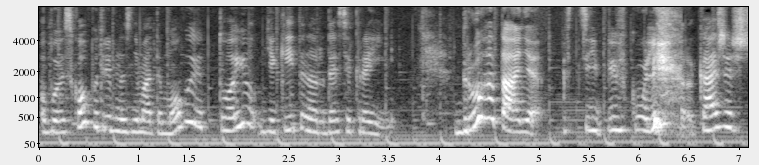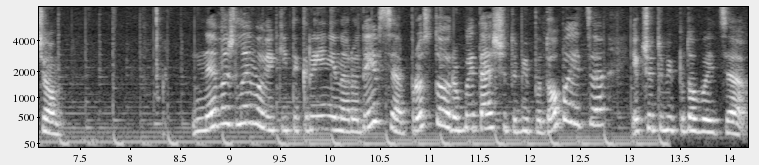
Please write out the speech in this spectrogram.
обов'язково потрібно знімати мовою тою, в якій ти народився країні. Друга Таня в цій півкулі каже, що неважливо, в якій ти країні народився, просто роби те, що тобі подобається. Якщо тобі подобається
